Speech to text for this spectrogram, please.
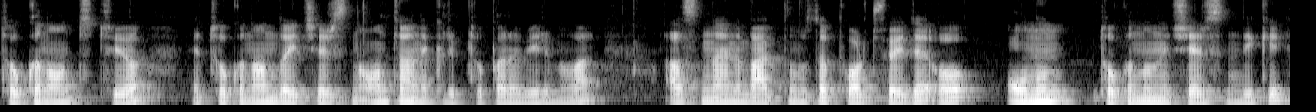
Token On tutuyor. E, Token On da içerisinde 10 tane kripto para birimi var. Aslında hani baktığımızda portföyde o onun token'ın içerisindeki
